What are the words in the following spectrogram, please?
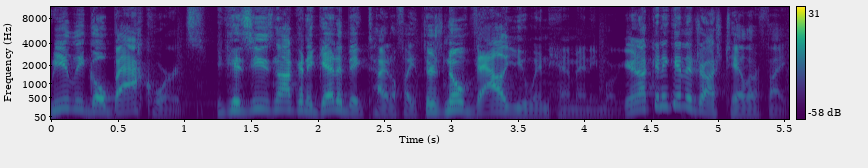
really go backwards because he's not going to get a big title fight. There's no value in him anymore. You're not going to get a Josh Taylor fight.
